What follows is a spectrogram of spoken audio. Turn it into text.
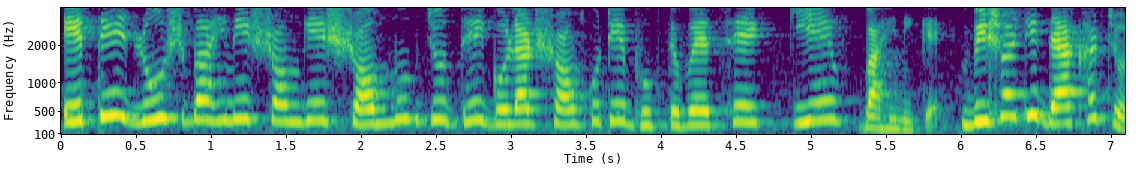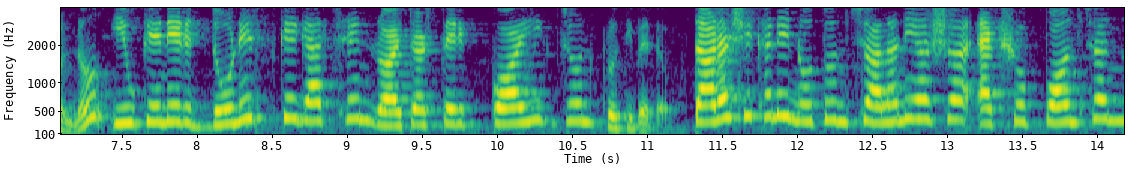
এতে রুশ বাহিনীর সঙ্গে সম্মুখ যুদ্ধে গোলার সংকটে ভুগতে হয়েছে কিয়েভ বাহিনীকে। বিষয়টি দেখার জন্য ইউক্রেনের ডোনেটসকে গেছেন রয়টার্সের কয়েকজন প্রতিবেদক। তারা সেখানে নতুন চালানে আসা একশো পঞ্চান্ন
